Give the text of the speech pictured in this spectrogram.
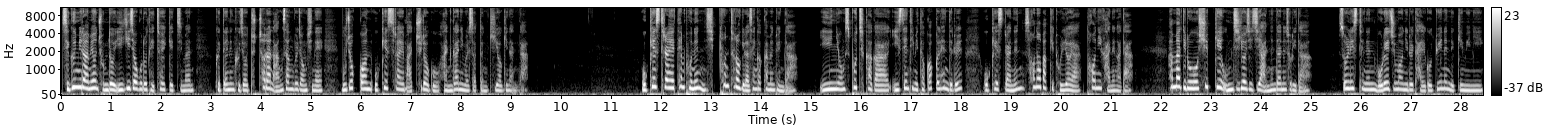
지금이라면 좀 더 이기적으로 대처했겠지만 그때는 그저 투철한 앙상블 정신에 무조건 오케스트라에 맞추려고 안간힘을 썼던 기억이 난다. 오케스트라의 템포는 10톤 트럭이라 생각하면 된다. 2인용 스포츠카가 2cm 꺾을 핸들을 오케스트라는 서너 바퀴 돌려야 턴이 가능하다. 한마디로 쉽게 움직여지지 않는다는 소리다. 솔리스트는 모래주머니를 달고 뛰는 느낌이니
